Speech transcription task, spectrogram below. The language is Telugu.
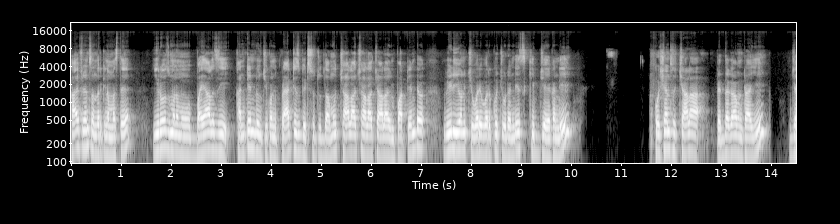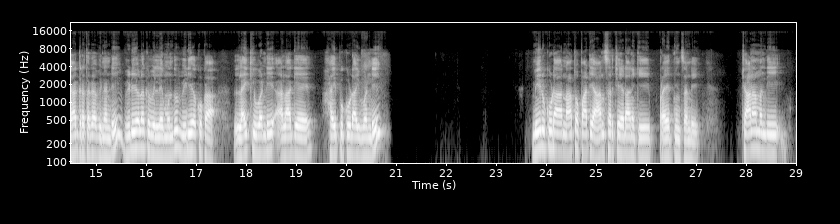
హాయ్ ఫ్రెండ్స్ అందరికీ నమస్తే. ఈరోజు మనము బయాలజీ కంటెంట్ నుంచి కొన్ని ప్రాక్టీస్ బిట్స్ చూద్దాము. చాలా చాలా చాలా ఇంపార్టెంట్ వీడియోని చివరి వరకు చూడండి స్కిప్ చేయకండి. క్వశ్చన్స్ చాలా పెద్దగా ఉంటాయి. జాగ్రత్తగా వినండి. వీడియోలోకి వెళ్ళే ముందు వీడియోకి ఒక లైక్ ఇవ్వండి అలాగే హైప్ కూడా ఇవ్వండి. మీరు కూడా నాతో పాటు ఆన్సర్ చేయడానికి ప్రయత్నించండి. చాలామంది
